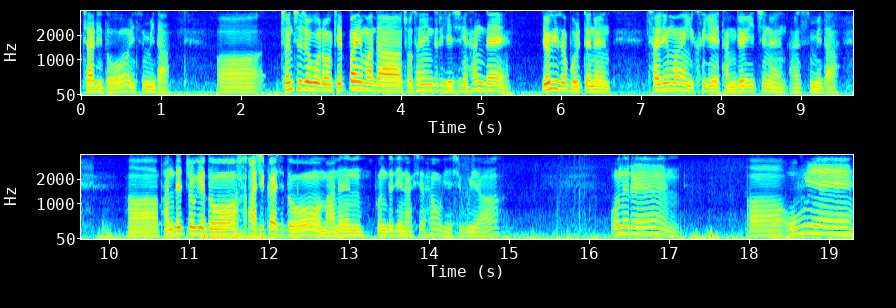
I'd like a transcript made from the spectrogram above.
자리도 있습니다. 어, 전체적으로 갯바위마다 조사님들이 계시긴 한데 여기서 볼 때는 산림망이 크게 담겨 있지는 않습니다. 어, 반대쪽에도 아직까지도 많은 분들이 낚시를 하고 계시고요. 오늘은 어, 오후에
